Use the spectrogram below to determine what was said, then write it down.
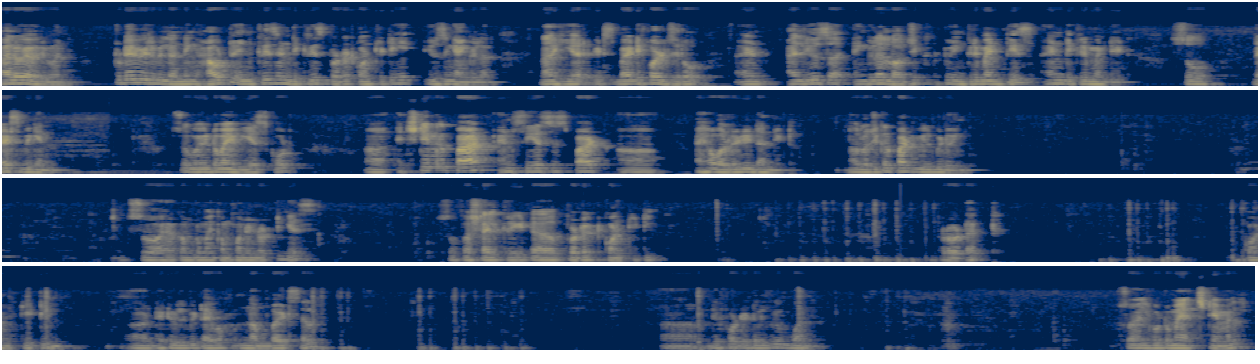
Hello everyone. Today we will be learning how to increase and decrease product quantity using Angular. Now here it's by default 0 and I'll use a Angular logic to increment this and decrement it. So let's begin. So going to my VS Code, uh, HTML part and CSS part uh, I have already done it. Now logical part we will be doing. So I have come to my component.ts so first I'll create a product quantity. Product quantity. That will be type of number itself. Uh, default it will be 1 so I'll go to my HTML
